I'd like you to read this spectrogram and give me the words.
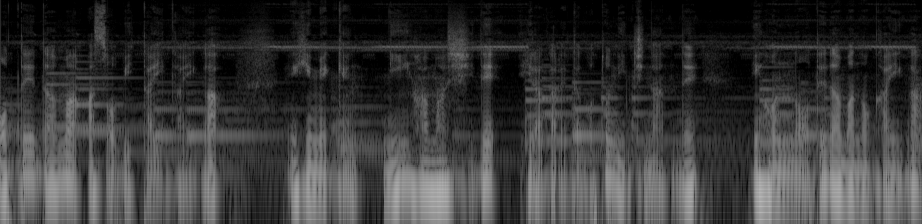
お手玉遊び大会が愛媛県新居浜市で開かれたことにちなんで日本のお手玉の会が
